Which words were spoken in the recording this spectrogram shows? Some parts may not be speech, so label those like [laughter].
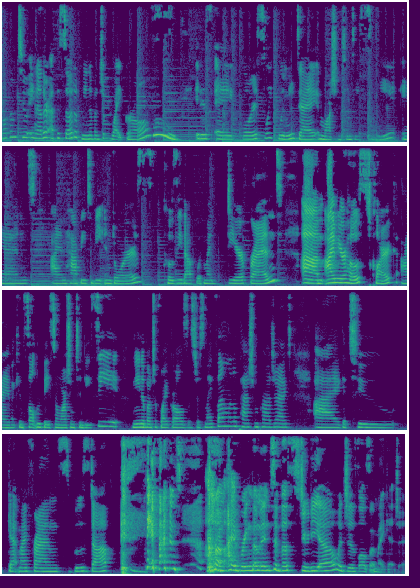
welcome to another episode of Me and a Bunch of White Girls. It is a gloriously gloomy day in Washington, D.C., and I am happy to be indoors, cozied up with my dear friend. Um, I'm your host, Clark. I am a consultant based in Washington, D.C. Me and a Bunch of White Girls is just my fun little passion project. I get to get my friends boozed up [laughs] and um, I bring them into the studio, which is also my kitchen,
